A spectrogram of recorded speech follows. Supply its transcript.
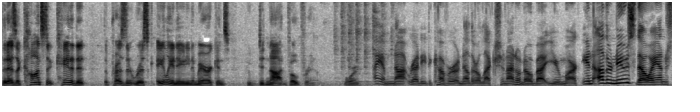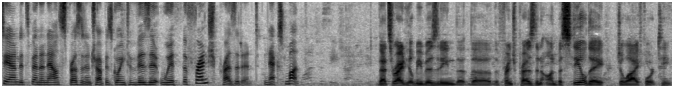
that as a constant candidate, the president risks alienating Americans who did not vote for him. Lauren? I am not ready to cover another election. I don't know about you, Mark. In other news, though, I understand it's been announced President Trump is going to visit with the French president next month. That's right. He'll be visiting the, the, the French president on Bastille Day, July 14th.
